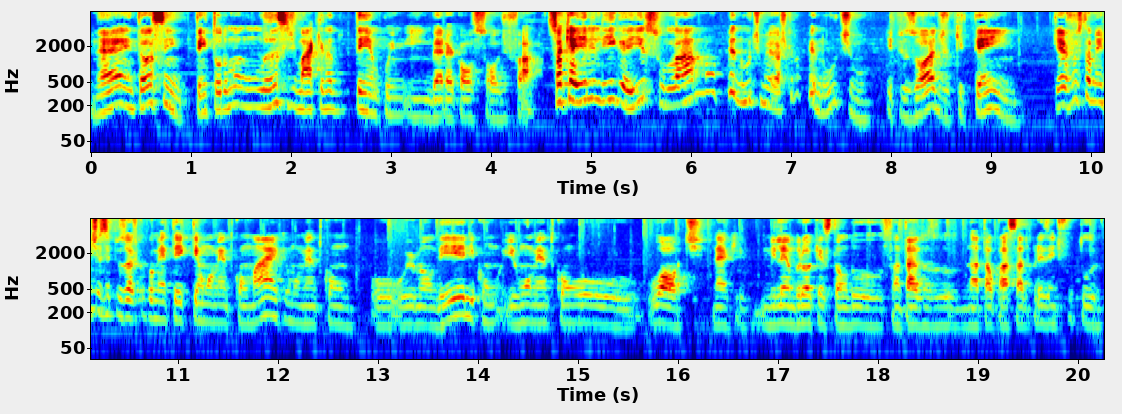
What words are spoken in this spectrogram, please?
né? Então, assim, tem todo um lance de máquina do tempo em, Better Call Saul, de fato. Só que aí ele liga isso lá no penúltimo, eu acho que no penúltimo episódio, que tem que é justamente esse episódio que eu comentei que tem um momento com o Mike, um momento com o, o irmão dele com, e um momento com o, o Walt, né? Que me lembrou a questão dos fantasmas do Natal passado, presente e futuro.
